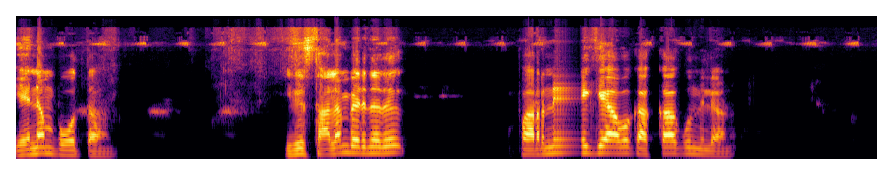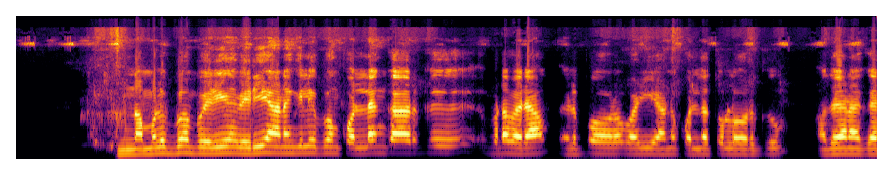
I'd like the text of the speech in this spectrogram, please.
ഇനം പോത്താണ്. ഇത് സ്ഥലം വരുന്നത് പറഞ്ഞിരിക്കാവ് കക്കാക്കുന്നിലാണ്. നമ്മളിപ്പം വരിക വരികയാണെങ്കിൽ ഇപ്പം കൊല്ലംകാർക്ക് ഇവിടെ വരാം. എളുപ്പ വഴിയാണ്. കൊല്ലത്തുള്ളവർക്കും അത് കണക്ക്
